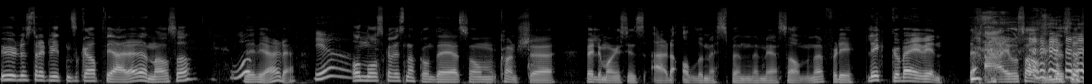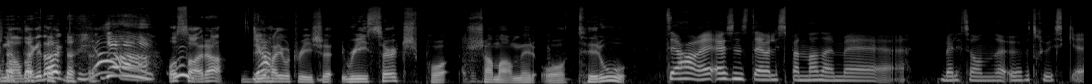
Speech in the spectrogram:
Uillustrert vitenskap, vi er her ennå også. Det, vi er det. Yeah. Og nå skal vi snakke om det som kanskje veldig mange syns er det aller mest spennende med samene. Fordi lykke med Eivind! Det er jo samenes nasjonaldag i dag! Ja! Og Sara, du Ja. har gjort research på sjamaner og tro. Det har jeg. Jeg syns det er veldig spennende med, med litt sånn overtruiske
